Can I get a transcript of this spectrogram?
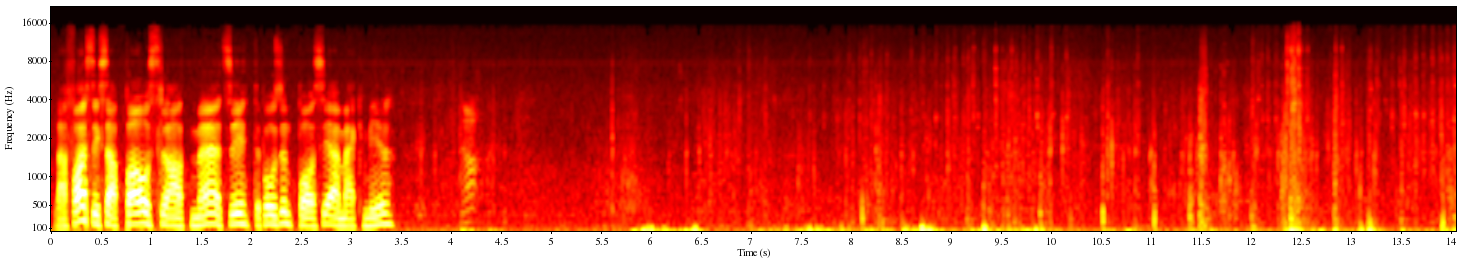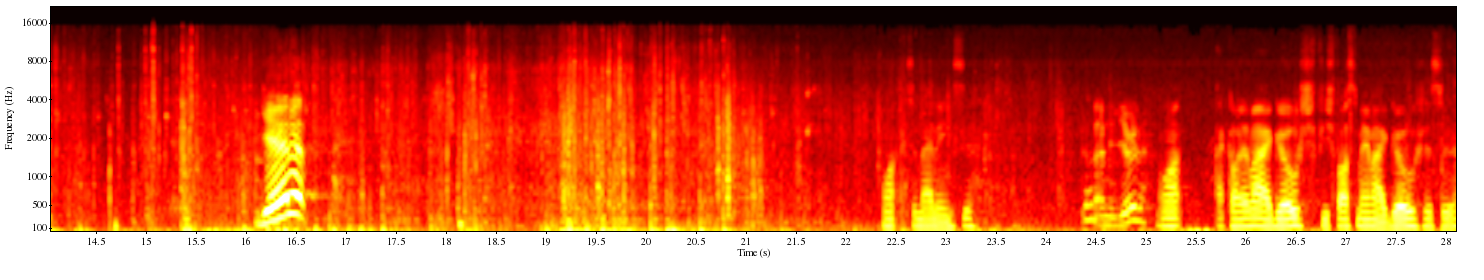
L'affaire, c'est que ça passe lentement, tu sais. T'as pas besoin de passer à Mac 1000. Non. Get it! Ouais, c'est ma ligne, ça. Dans le milieu, là? Ouais, à complètement à gauche, puis je passe même à gauche, c'est sûr.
